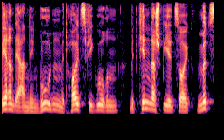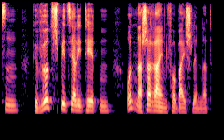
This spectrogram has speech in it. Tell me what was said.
während er an den Buden mit Holzfiguren, mit Kinderspielzeug, Mützen, Gewürzspezialitäten und Naschereien vorbeischlendert.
